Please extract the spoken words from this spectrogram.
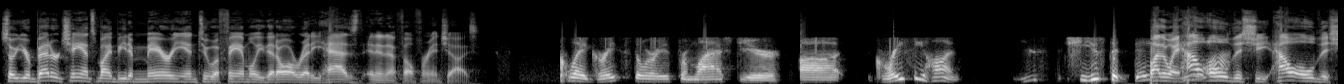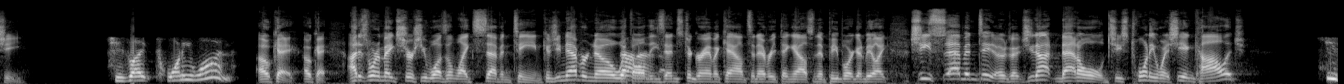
So your better chance might be to marry into a family that already has an NFL franchise. Clay, great story from last year. Uh, Gracie Hunt, used, she used to date. By the way, how old is she? How old is she? She's like 21. Okay, okay. I just want to make sure she wasn't like 17 because you never know with all these. Instagram accounts and everything else. And then people are going to be like, she's 17. She's not that old. She's 21. Is she in college? She's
